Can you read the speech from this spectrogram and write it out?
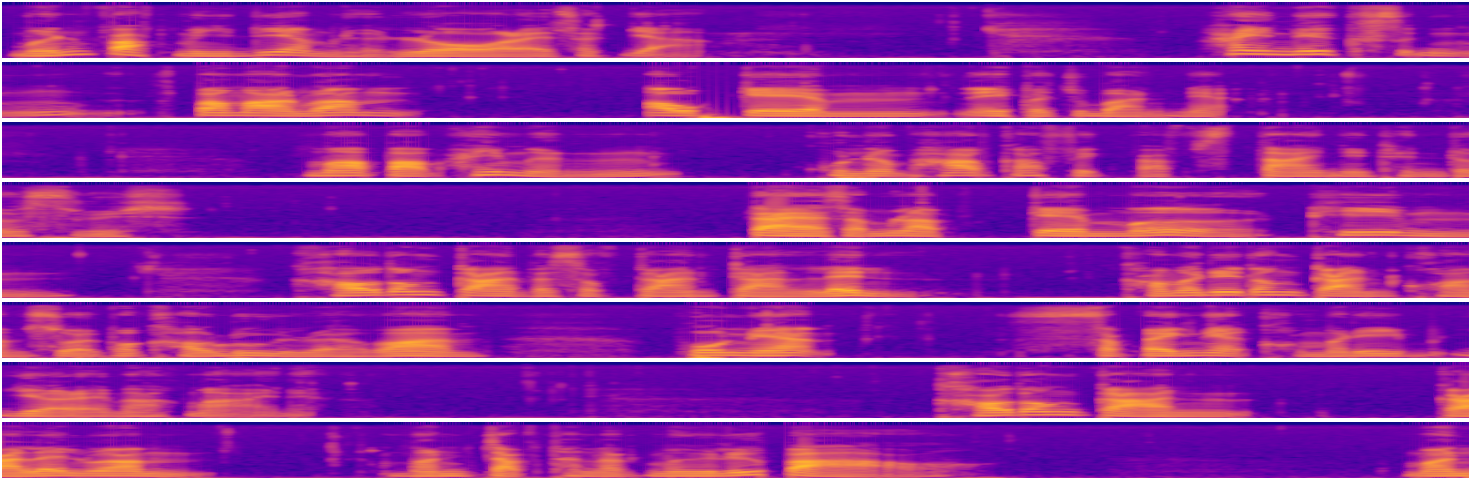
เหมือนปรับ medium หรือ low อะไรสักอย่าง ให้นึกถึงประมาณว่าเอาเกมในปัจจุบันเนี่ย มาปรับให้เหมือนคุณภาพกราฟิกแบบสไตล์ Nintendo Switch แต่สำหรับเกมเมอร์ที่เขาต้องการประสบการณ์การเล่น เขาไม่ได้ต้องการความสวยเพราะเขารู้อยู่แล้วว่า พวกเนี้ยสเปคเนี่ยของไม่ได้เยอะอะไรมากมายเนี่ย เขาต้องการการเล่นว่ามันจับถนัดมือหรือเปล่า มัน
